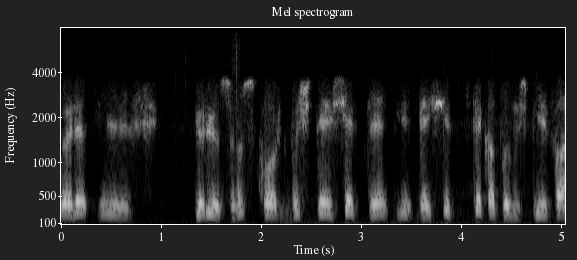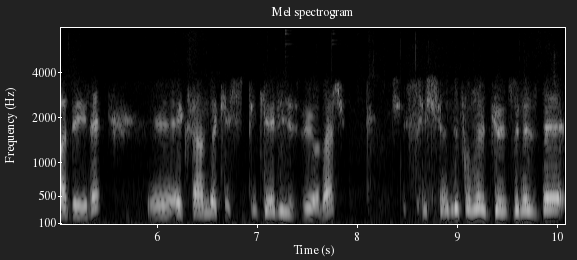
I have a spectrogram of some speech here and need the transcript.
Böyle e, görüyorsunuz korkmuş, dehşetle, dehşete kapılmış bir ifadeyle e, ekrandaki spikeri izliyorlar. Şimdi bunu gözünüzde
